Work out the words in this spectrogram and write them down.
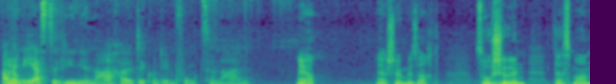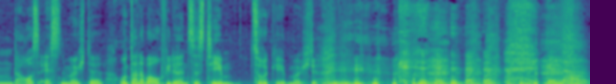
aber ja. in erster Linie nachhaltig und eben funktional. Ja, ja, schön gesagt so schön, dass man daraus essen möchte und dann aber auch wieder ins System zurückgeben möchte. genau.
